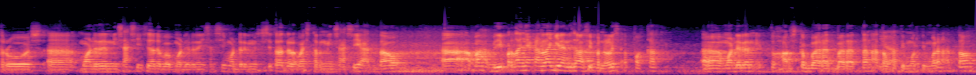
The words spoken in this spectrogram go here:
terus eh, modernisasi itu ada bab modernisasi modernisasi itu adalah westernisasi atau eh, apa dipertanyakan lagi nanti sama si penulis apakah eh, modern itu harus ke barat-baratan atau Iya. ke timur-timuran atau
